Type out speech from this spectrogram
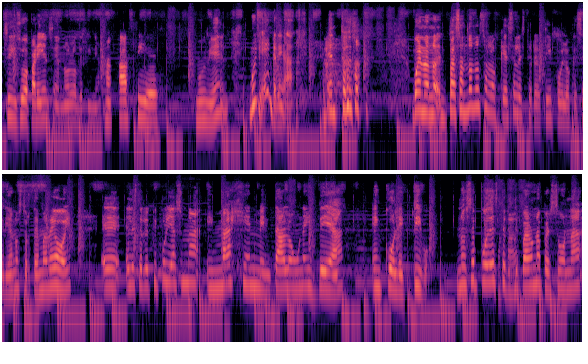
sí, su apariencia no lo define. Así es. Muy bien, muy bien, Karina. Entonces, bueno, pasándonos a lo que es el estereotipo y lo que sería nuestro tema de hoy, eh, el estereotipo ya es una imagen mental o una idea en colectivo, no se puede estereotipar a una persona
